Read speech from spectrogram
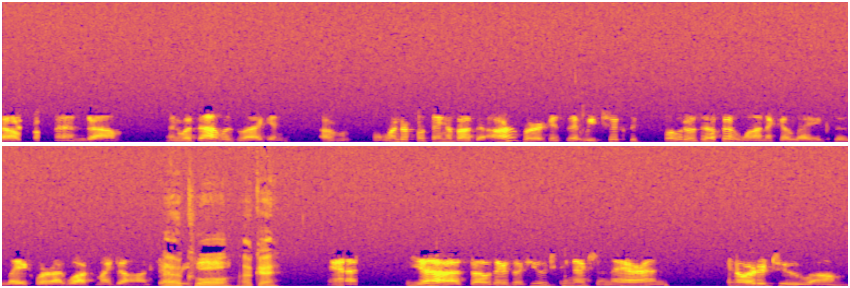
album and, um, and what that was like. And a wonderful thing about the artwork is that we took the photos up at Waneka Lake, the lake where I walk my dogs Oh, every day. cool. Okay. And yeah, so there's a huge connection there. And in order to um,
